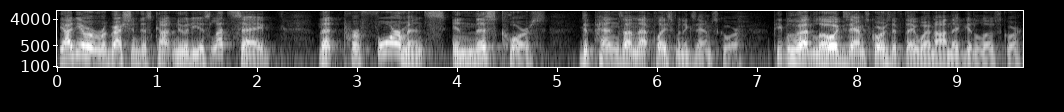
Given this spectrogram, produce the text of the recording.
The idea of a regression discontinuity is, let's say, that performance in this course depends on that placement exam score. People who had low exam scores, if they went on, they'd get a low score.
